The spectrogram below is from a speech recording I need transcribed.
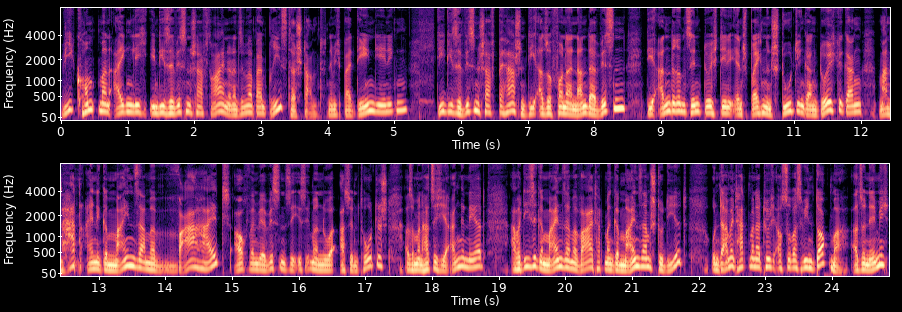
Wie kommt man eigentlich in diese Wissenschaft rein? Und dann sind wir beim Priesterstand, nämlich bei denjenigen, die diese Wissenschaft beherrschen, die also voneinander wissen, die anderen sind durch den entsprechenden Studien Studiengang durchgegangen. Man hat eine gemeinsame Wahrheit, auch wenn wir wissen, sie ist immer nur asymptotisch, also man hat sich ihr angenähert, aber diese gemeinsame Wahrheit hat man gemeinsam studiert und damit hat man natürlich auch sowas wie ein Dogma, also nämlich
